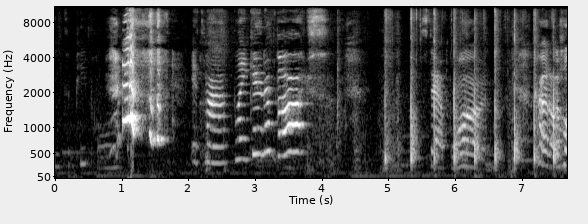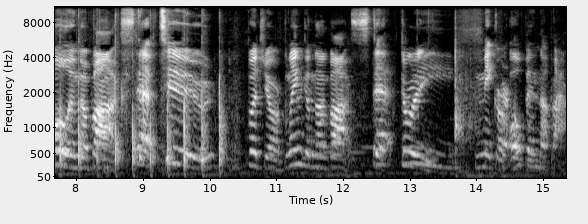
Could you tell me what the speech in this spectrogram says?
It's a peephole. It's my blanket in a box. Step one. Cut a hole in the box. Step two, put your blink in the box. Step three, make her open the box.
